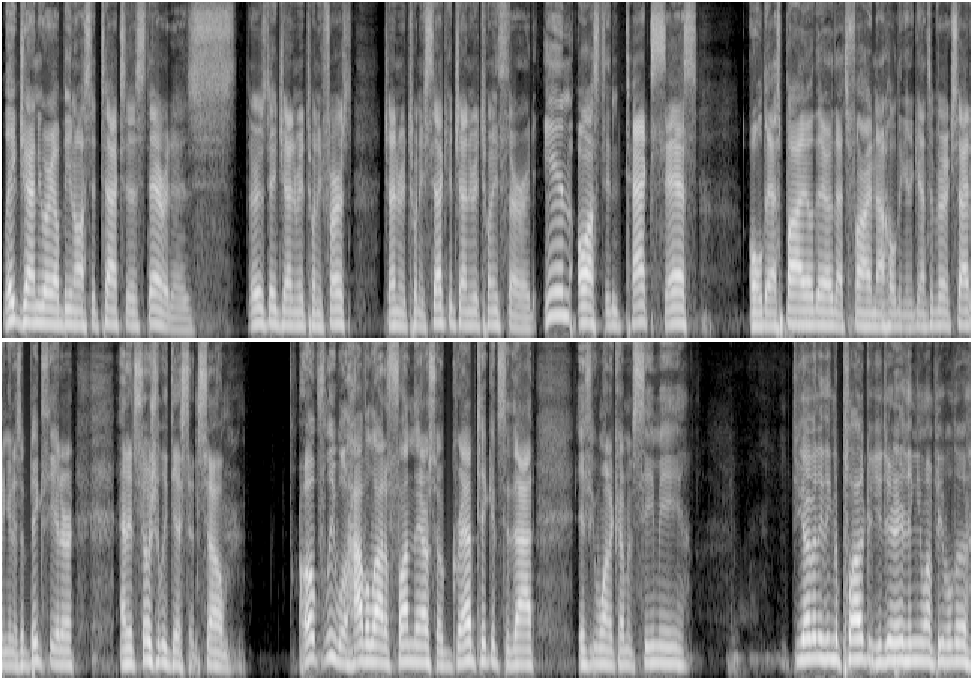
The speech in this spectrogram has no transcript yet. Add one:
Late January, I'll be in Austin, Texas. There it is. Thursday, January 21st, January 22nd, January 23rd in Austin, Texas. Old ass bio there. That's fine. Not holding it against. It's very exciting. It is a big theater and it's socially distanced. So hopefully we'll have a lot of fun there. So grab tickets to that if you want to come and see me. Do you have anything to plug? Are you doing anything you want people to?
